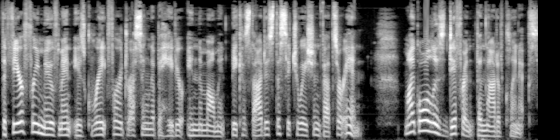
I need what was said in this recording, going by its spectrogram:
The fear free movement is great for addressing the behavior in the moment because that is the situation vets are in. My goal is different than that of clinics.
